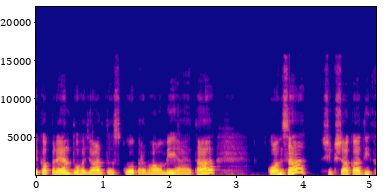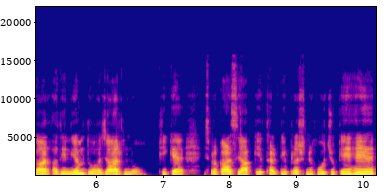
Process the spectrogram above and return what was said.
एक अप्रैल 2010 को प्रभाव में आया था। कौन सा? शिक्षा का अधिकार अधिनियम 2009 ठीक है? इस प्रकार से आपके थर्टी प्रश्न हो चुके हैं।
